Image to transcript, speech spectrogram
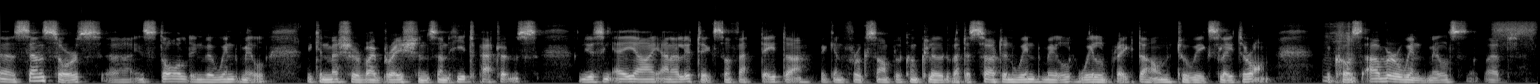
uh, sensors uh, installed in the windmill, we can measure vibrations and heat patterns. Using AI analytics of that data, we can, for example, conclude that a certain windmill will break down two weeks later on, because mm-hmm. other windmills that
